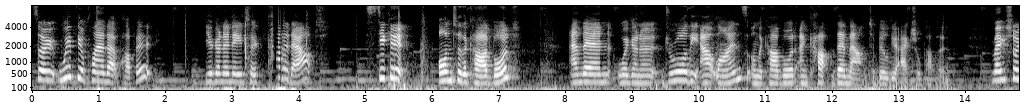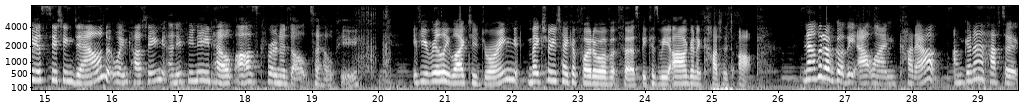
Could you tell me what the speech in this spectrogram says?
So with your planned out puppet, you're gonna need to cut it out, stick it onto the cardboard, and then we're gonna draw the outlines on the cardboard and cut them out to build your actual puppet. Make sure you're sitting down when cutting, and if you need help, ask for an adult to help you. If you really liked your drawing, make sure you take a photo of it first because we are gonna cut it up. Now that I've got the outline cut out, I'm gonna have to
